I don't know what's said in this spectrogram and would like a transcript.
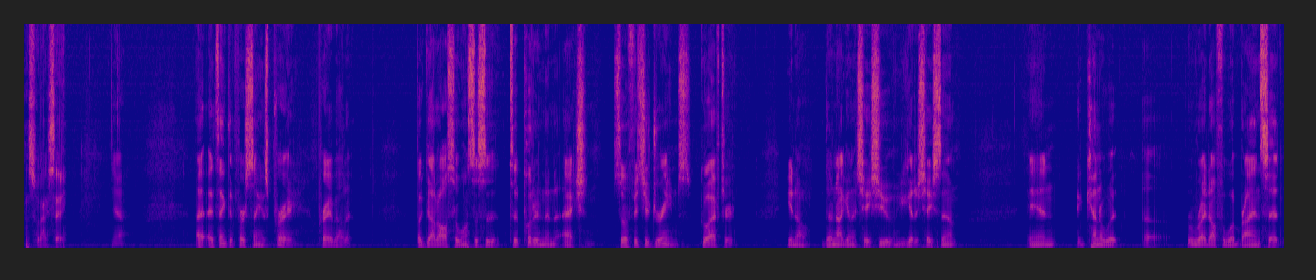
That's what I say. Yeah. I, I think the first thing is pray. Pray about it. But God also wants us to, to put it into action. So if it's your dreams, go after it. You know, they're not going to chase you. You got to chase them. And kind of what, uh, right off of what Brian said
